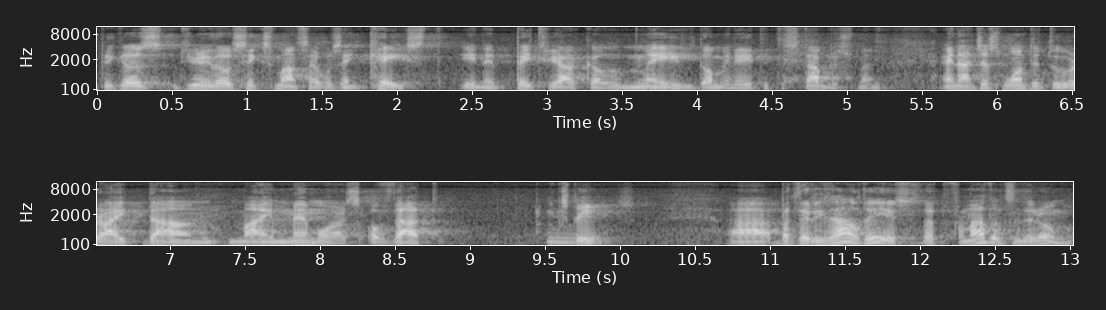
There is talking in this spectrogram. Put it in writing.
Because during those six months I was encased in a patriarchal, male-dominated establishment, and I just wanted to write down my memoirs of that mm. experience. Uh, but the result is that from adults in the room,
